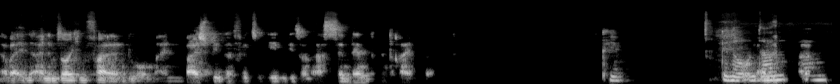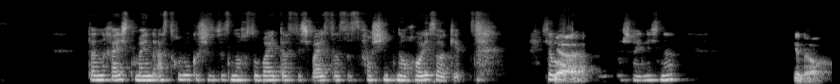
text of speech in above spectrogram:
aber in einem solchen Fall, nur um ein Beispiel dafür zu geben, wie so ein Aszendent mit reinwirkt. Okay. Genau, und dann, ähm, dann reicht mein astrologisches Wissen noch so weit, dass ich weiß, dass es verschiedene Häuser gibt. Ich glaube ja. auch wahrscheinlich, ne? Genau.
